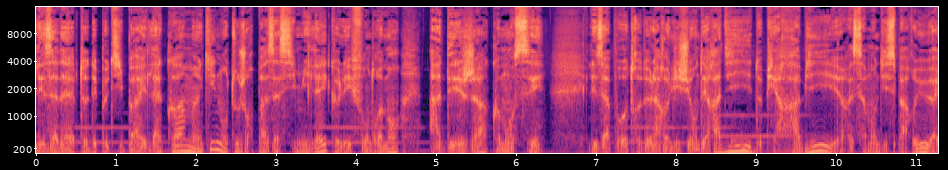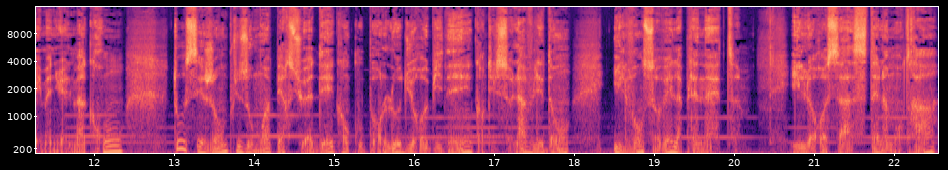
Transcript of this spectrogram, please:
les adeptes des petits pas et de la com qui n'ont toujours pas assimilé que l'effondrement a déjà commencé. Les apôtres de la religion des radis, de Pierre Rabhi, récemment disparu à Emmanuel Macron, tous ces gens plus ou moins persuadés qu'en coupant l'eau du robinet, quand ils se lavent les dents, ils vont sauver la planète. Ils le ressassent tel un mantra,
